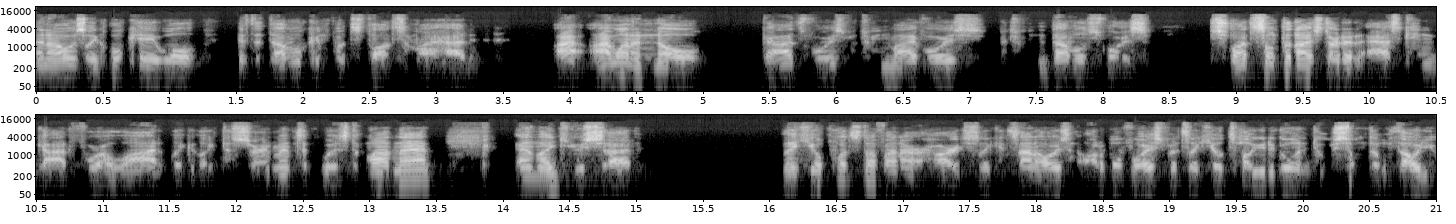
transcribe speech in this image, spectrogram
and I was like, okay, well, if the devil can put thoughts in my head, I I want to know God's voice between my voice, between the devil's voice. So that's something I started asking God for a lot, like like discernment and wisdom on that. And mm-hmm. like you said, like he'll put stuff on our hearts. Like it's not always an audible voice, but it's like he'll tell you to go and do something without you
